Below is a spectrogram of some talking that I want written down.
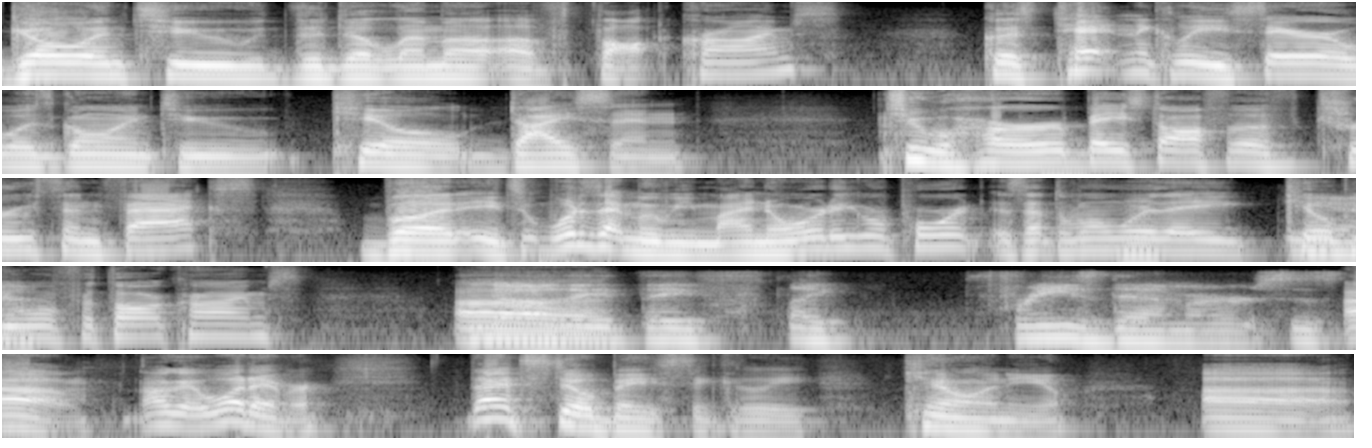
go into the dilemma of thought crimes because technically Sarah was going to kill Dyson to her based off of truth and facts, but it's what is that movie? Minority Report? Is that the one where they kill Yeah. people for thought crimes? No, Uh, they they like freeze them or Oh, okay, whatever. That's still basically killing you. Uh,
